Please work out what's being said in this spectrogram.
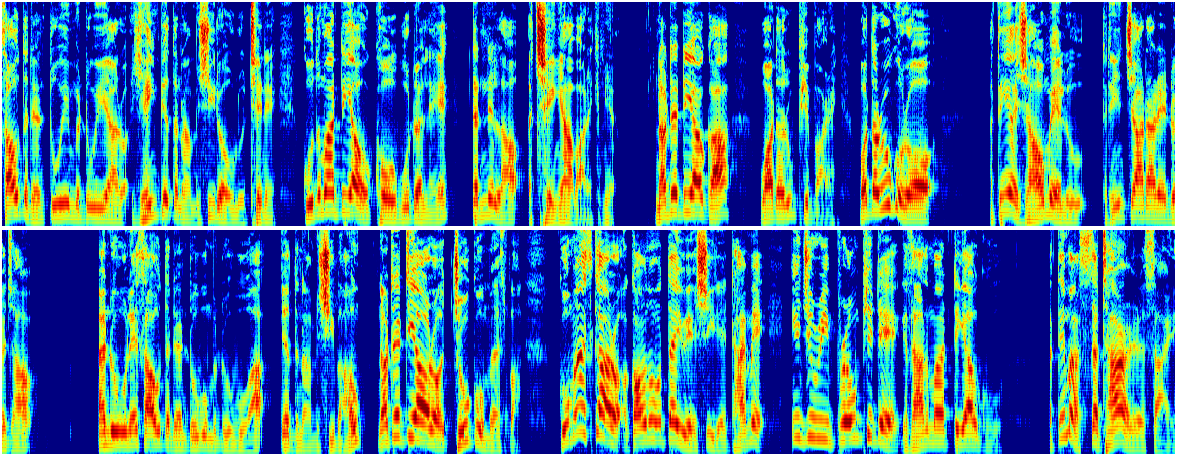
စောက်တန်တိုးရေးမတိုးရေးရတော့အရင်ပြဿနာမရှိတော့ဘူးလို့ထင်တယ်ကိုသမားတစ်ယောက်ကိုခေါ်ဖို့အတွက်လည်းတစ်နှစ်လောက်အချိန်ရပါတယ်ခင်ဗျ နောက်တစ်တစ်ယောက်ကဝါတာရုဖြစ်ပါတယ်ဝါတာရုကိုတော့အတင်းကရောင်းမယ်လို့သတင်းကြားထားတဲ့အတွက်ကြောင့်အန်ဒိုလည်းစာအုပ်တန်တိုးဖို့မတိုးဖို့ကပြဿနာမရှိပါဘူးနောက်တစ်တစ်ယောက်ကတော့ဂျိုးကိုမတ်စ်ပါကိုမတ်စ်ကတော့အကောင်းဆုံးအသက်အရွယ်ရှိတယ်ဒါပေမဲ့ injury prone ဖြစ်တဲ့ကစားသမားတစ်ယောက်ကိုအသင်းမှာဆက်ထားရတဲ့ဆိုင်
